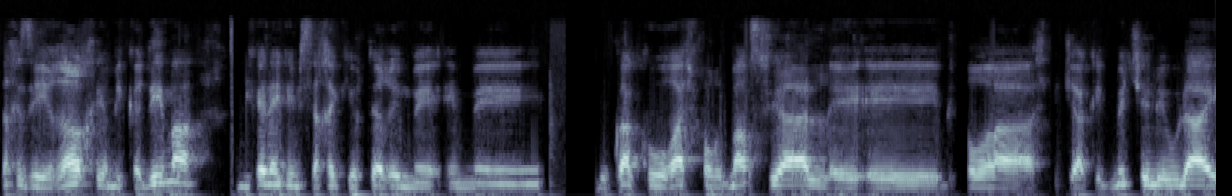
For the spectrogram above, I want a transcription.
צריך איזו היררכיה מקדימה, אני כן הייתי משחק יותר עם, עם לוקקו, רשפורד, מרסיאל, בתור השלישה הקדמית שלי אולי,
